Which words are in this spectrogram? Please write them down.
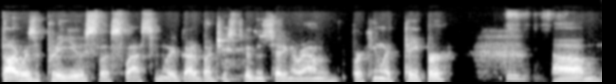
thought it was a pretty useless lesson. We've got a bunch of students sitting around working with paper. Mm. Um,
